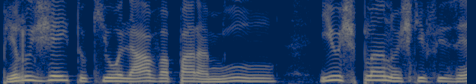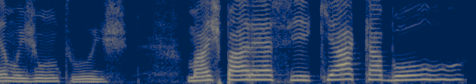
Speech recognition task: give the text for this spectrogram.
pelo jeito que olhava para mim e os planos que fizemos juntos. Mas parece que acabou.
